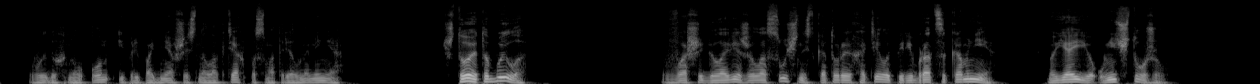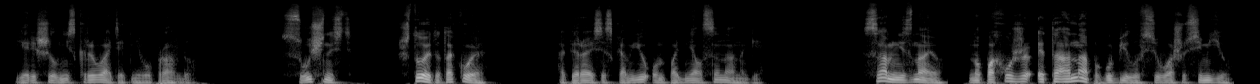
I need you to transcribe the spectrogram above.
— выдохнул он и, приподнявшись на локтях, посмотрел на меня. «Что это было?» В вашей голове жила сущность, которая хотела перебраться ко мне, но я ее уничтожил. Я решил не скрывать от него правду. Сущность? Что это такое? Опираясь о скамью, он поднялся на ноги. Сам не знаю, но, похоже, это она погубила всю вашу семью.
